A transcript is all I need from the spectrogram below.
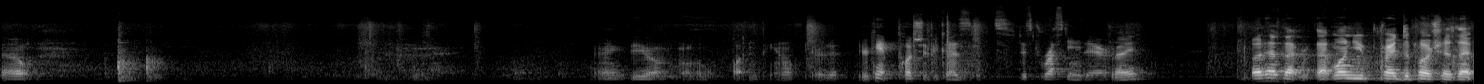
So. Think the uh, little button panels here. You can't push it because it's just resting there. Right. Well, it has that that one you tried to push has that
